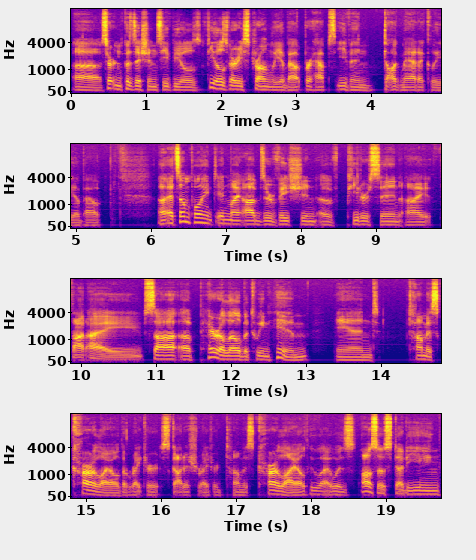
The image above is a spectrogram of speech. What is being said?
uh, certain positions he feels feels very strongly about, perhaps even dogmatically about. Uh, at some point in my observation of Peterson, I thought I saw a parallel between him and Thomas Carlyle, the writer, Scottish writer Thomas Carlyle, who I was also studying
